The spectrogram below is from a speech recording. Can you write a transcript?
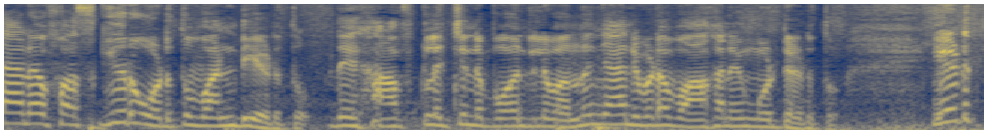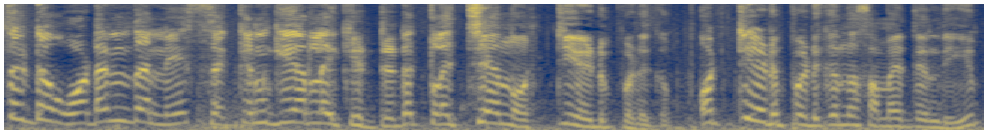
ഞാൻ ഫസ്റ്റ് ഗിയർ കൊടുത്തു വണ്ടി എടുത്തു. ഇത് ഹാഫ് ക്ലച്ചിന്റെ പോയിന്റിൽ വന്ന് ഞാൻ ഇവിടെ വാഹനം ഇങ്ങോട്ട് എടുത്തു. എടുത്തിട്ട് ഉടൻ തന്നെ സെക്കൻഡ് ഗിയറിലേക്ക് ഇട്ടിട്ട് ക്ലച്ച് എന്ന് ഒറ്റ എടുപ്പെടുക്കും ഒറ്റ സമയത്ത് എന്ത് ചെയ്യും?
